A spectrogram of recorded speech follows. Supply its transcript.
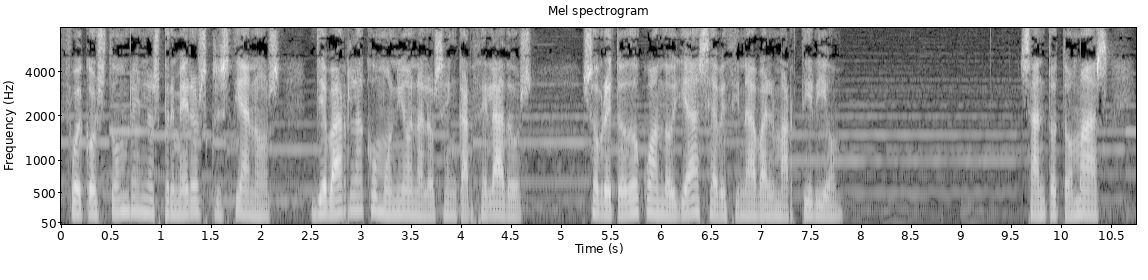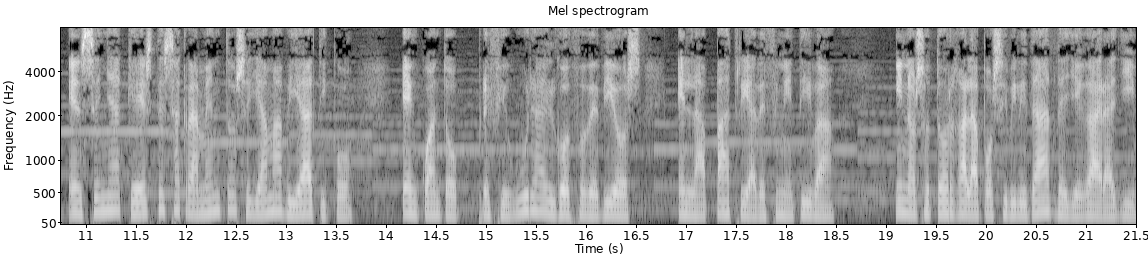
Fue costumbre en los primeros cristianos llevar la comunión a los encarcelados, sobre todo cuando ya se avecinaba el martirio. Santo Tomás enseña que este sacramento se llama viático en cuanto prefigura el gozo de Dios en la patria definitiva y nos otorga la posibilidad de llegar allí.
